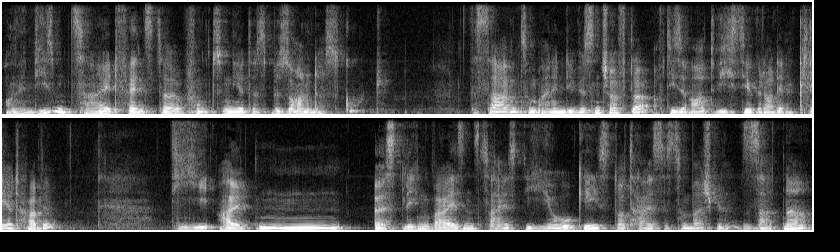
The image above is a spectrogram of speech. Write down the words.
Und in diesem Zeitfenster funktioniert es besonders gut. Das sagen zum einen die Wissenschaftler auf diese Art, wie ich es dir gerade erklärt habe. Die alten östlichen Weisen, das heißt die Yogis, dort heißt es zum Beispiel Satna,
